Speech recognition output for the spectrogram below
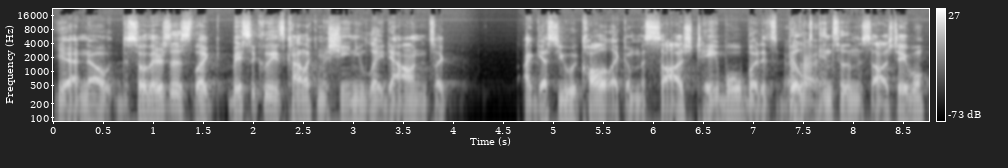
Yeah, no. So there's this like basically it's kind of like a machine you lay down. It's like I guess you would call it like a massage table, but it's built Okay. into the massage table,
